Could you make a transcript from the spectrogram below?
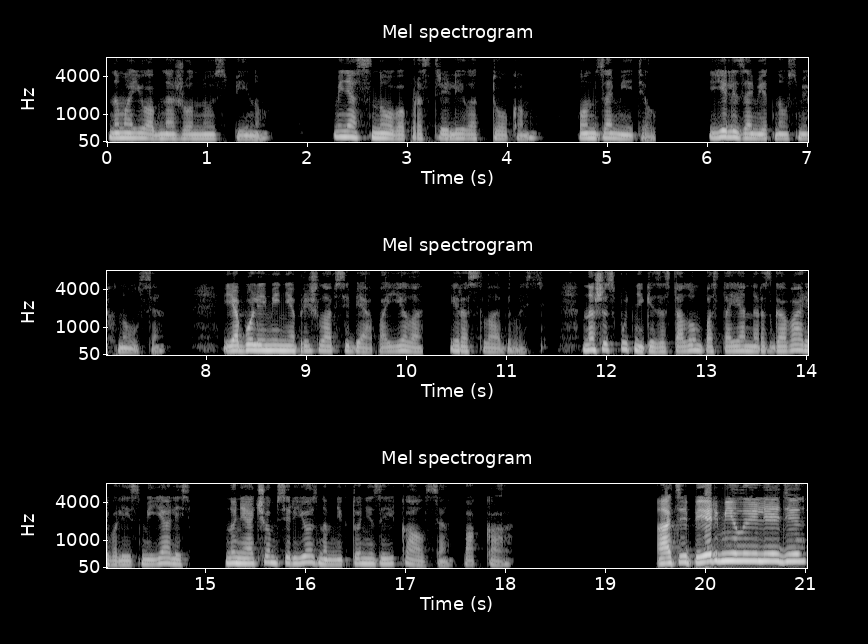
на мою обнаженную спину. Меня снова прострелило током. Он заметил. Еле заметно усмехнулся. Я более-менее пришла в себя, поела и расслабилась. Наши спутники за столом постоянно разговаривали и смеялись, но ни о чем серьезном никто не заикался. Пока. «А теперь, милые леди»,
